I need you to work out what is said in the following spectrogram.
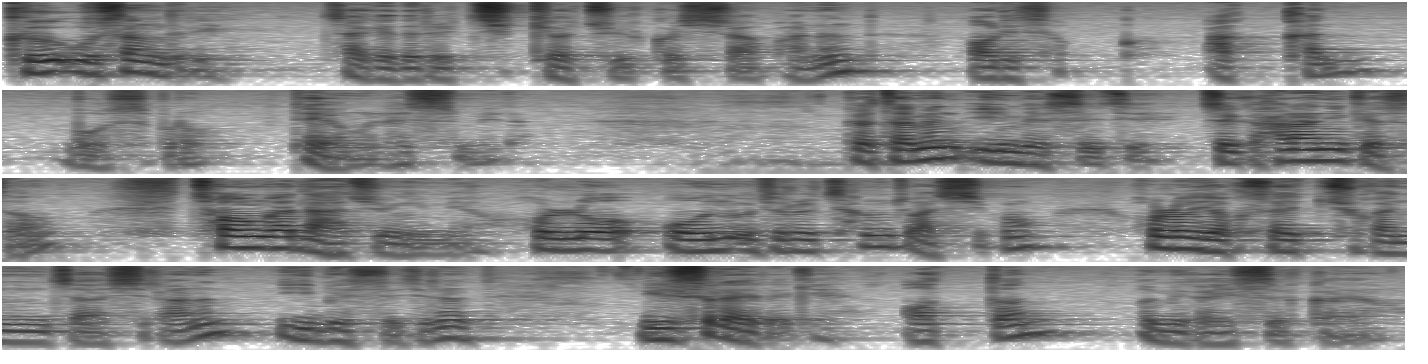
그 우상들이 자기들을 지켜줄 것이라고 하는 어리석고 악한 모습으로 대응을 했습니다. 그렇다면 이 메시지, 즉 하나님께서 처음과 나중이며 홀로 온 우주를 창조하시고 홀로 역사의 주관자시라는 이 메시지는 이스라엘에게 어떤 의미가 있을까요?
